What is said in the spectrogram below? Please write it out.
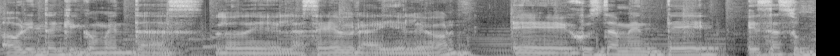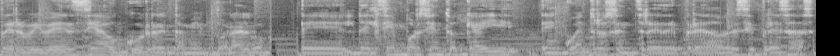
ahorita que comentas lo de la cebra y el león, eh, justamente esa supervivencia ocurre también por algo. Del, 100% que hay de encuentros entre depredadores y presas,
